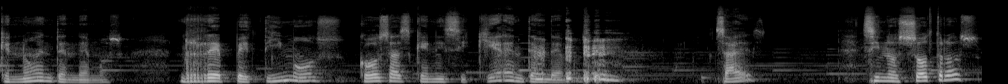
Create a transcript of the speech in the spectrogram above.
que no entendemos. Repetimos cosas que ni siquiera entendemos. ¿Sabes? Si nosotros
